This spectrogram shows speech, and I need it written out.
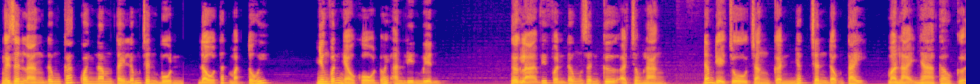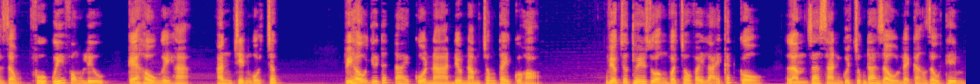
Người dân làng đông các quanh năm tay lấm chân bùn, đầu tắt mặt tối, nhưng vẫn nghèo khổ đói ăn liên miên. Ngược lại với phần đông dân cư ở trong làng, Đám địa chủ chẳng cần nhấc chân động tay, mà lại nhà cao cửa rộng, phú quý phong lưu, kẻ hầu người hạ, ăn trên ngồi chốc. Vì hầu như đất đai của nà đều nằm trong tay của họ. Việc cho thuê ruộng và cho vay lãi cắt cổ, làm gia sản của chúng đã giàu lại càng giàu thêm.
